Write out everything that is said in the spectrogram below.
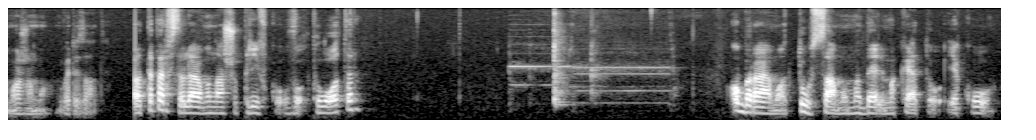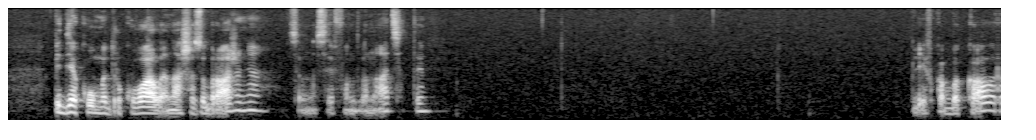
можемо вирізати. Тепер вставляємо нашу плівку в плотер. Обираємо ту саму модель макету, яку, під яку ми друкували наше зображення. Це в нас iPhone 12. Плівка Backcover.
